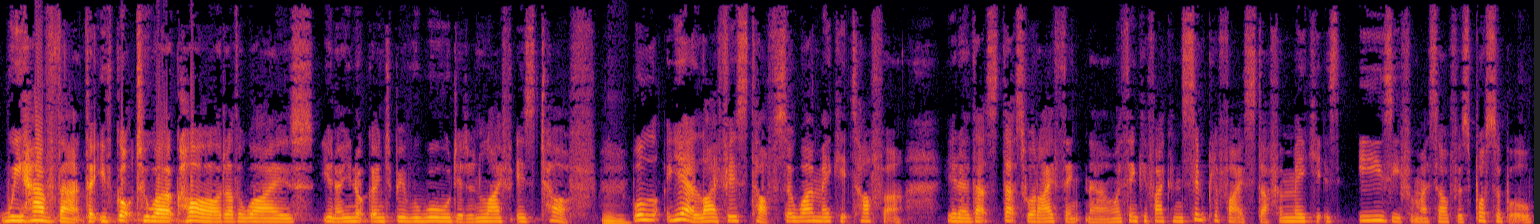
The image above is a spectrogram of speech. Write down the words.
we have that, that you've got to work hard, otherwise, you know, you're not going to be rewarded and life is tough. Mm. Well, yeah, life is tough, so why make it tougher? You know, that's, that's what I think now. I think if I can simplify stuff and make it as easy for myself as possible,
